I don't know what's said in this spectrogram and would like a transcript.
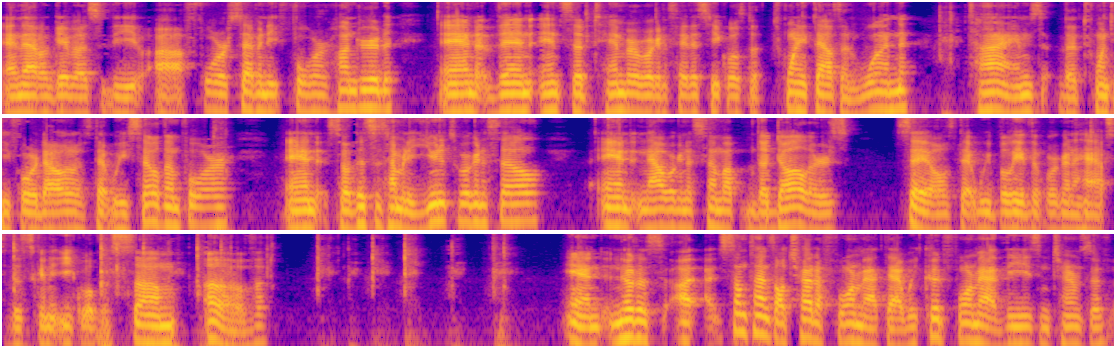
And that'll give us the uh, 470, 400. And then in September, we're going to say this equals the 20,001 times the $24 that we sell them for. And so this is how many units we're going to sell. And now we're going to sum up the dollars sales that we believe that we're going to have. So this is going to equal the sum of and notice, uh, sometimes I'll try to format that. We could format these in terms of,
